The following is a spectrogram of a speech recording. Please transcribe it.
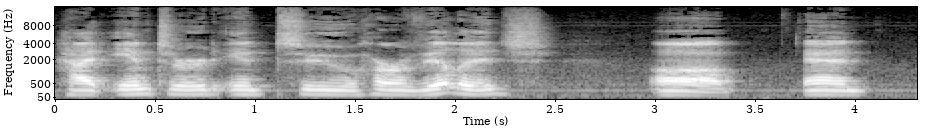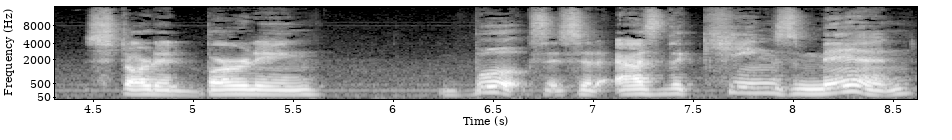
had entered into her village uh, and started burning books. It said, as the king's men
